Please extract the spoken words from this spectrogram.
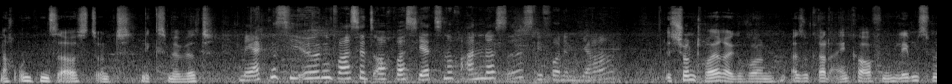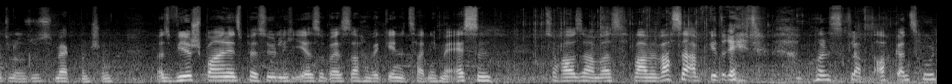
nach unten saust und nichts mehr wird. Merken Sie irgendwas jetzt auch, was jetzt noch anders ist wie vor einem Jahr? Ist schon teurer geworden. Also gerade einkaufen, Lebensmittel und so, das merkt man schon. Also wir sparen jetzt persönlich eher so bei Sachen, wir gehen jetzt halt nicht mehr essen. Zu Hause haben wir das warme Wasser abgedreht und es klappt auch ganz gut.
